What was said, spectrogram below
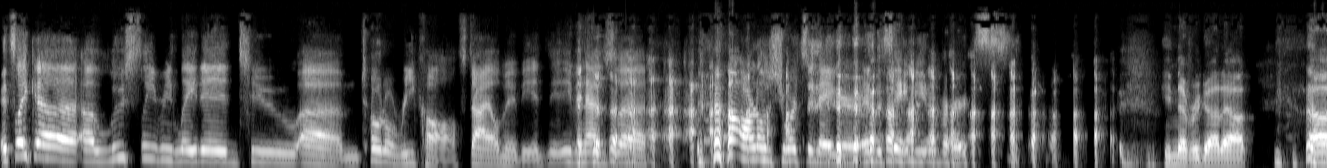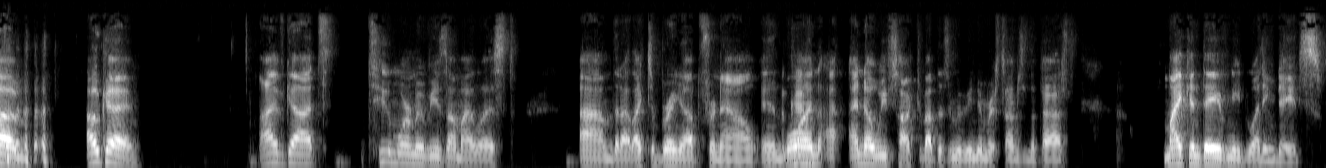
it's like a, a loosely related to um, Total Recall style movie. It even has uh, Arnold Schwarzenegger in the same universe. He never got out. Um, okay. I've got two more movies on my list um, that I'd like to bring up for now. And okay. one, I, I, know we've talked about this movie numerous times in the past. Mike and Dave need wedding dates.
